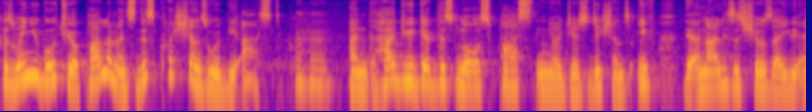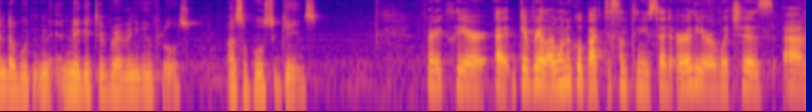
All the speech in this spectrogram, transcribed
because when you go to your parliaments, these questions will be asked. Mm -hmm. And how do you get these laws passed in your jurisdictions if the analysis shows that you end up with negative revenue inflows as opposed to gains? Very clear. Uh, Gabriel, I want to go back to something you said earlier, which is, um,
